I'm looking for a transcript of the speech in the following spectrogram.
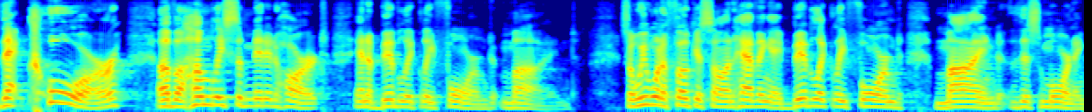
that core of a humbly submitted heart and a biblically formed mind. So, we want to focus on having a biblically formed mind this morning.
